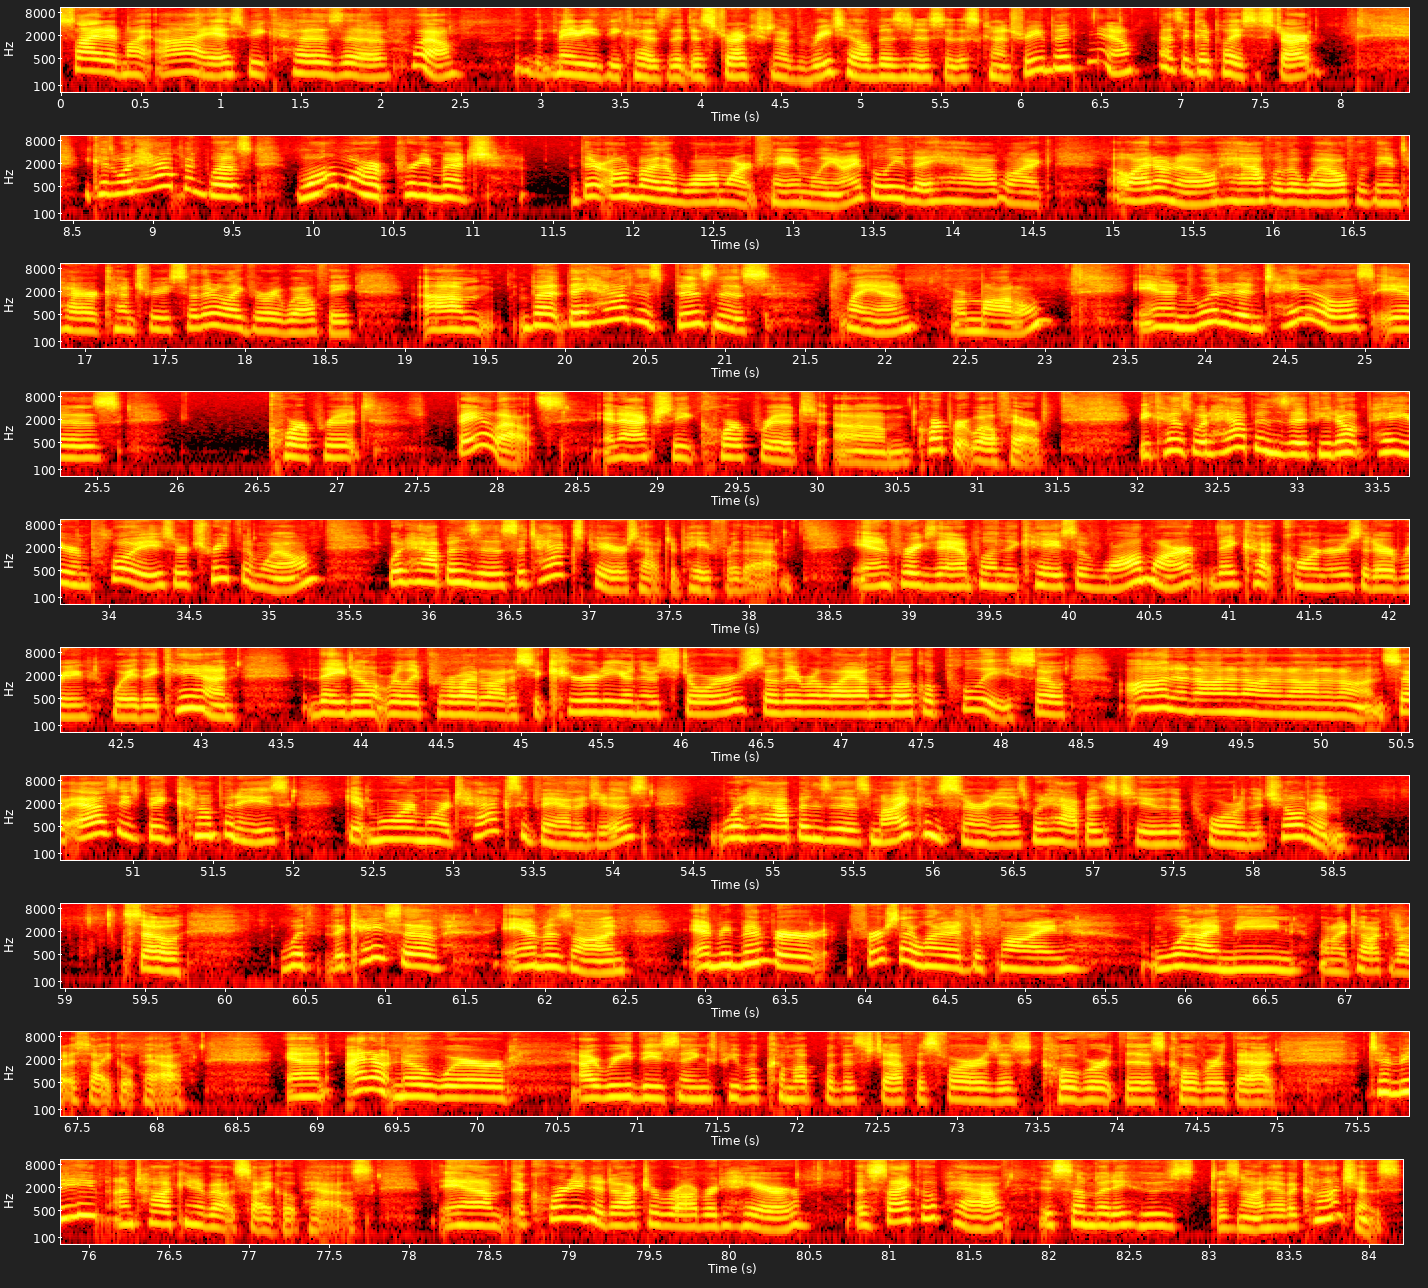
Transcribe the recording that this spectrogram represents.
side of my eye is because of, well, maybe because the destruction of the retail business in this country, but you know, that's a good place to start. Because what happened was Walmart pretty much they're owned by the Walmart family, and I believe they have like, oh, I don't know, half of the wealth of the entire country. So they're like very wealthy. Um, but they have this business plan or model, and what it entails is corporate bailouts and actually corporate um, corporate welfare. Because what happens if you don't pay your employees or treat them well, what happens is the taxpayers have to pay for that. And for example, in the case of Walmart, they cut corners at every way they can. They don't really provide a lot of security in their stores, so they rely on the local police. So on and on and on and on and on. So as these big companies get more and more tax advantages, what happens is my concern is what happens to the poor and the children. So, with the case of Amazon, and remember, first I want to define what I mean when I talk about a psychopath. And I don't know where I read these things, people come up with this stuff as far as this covert this, covert that. To me, I'm talking about psychopaths. And according to Dr. Robert Hare, a psychopath is somebody who does not have a conscience.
